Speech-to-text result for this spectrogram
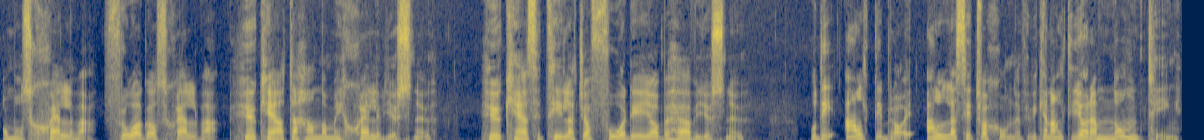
om oss själva. Fråga oss själva, hur kan jag ta hand om mig själv just nu? Hur kan jag se till att jag får det jag behöver just nu? Och det är alltid bra i alla situationer, för vi kan alltid göra någonting.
